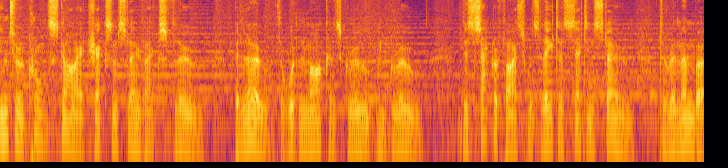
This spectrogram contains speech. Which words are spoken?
Into a cruel sky Czechs and Slovaks flew. Below the wooden markers grew and grew. This sacrifice was later set in stone to remember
